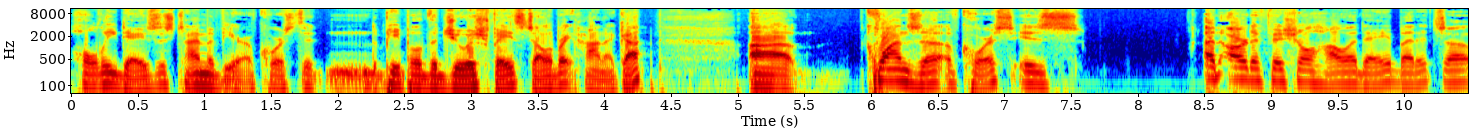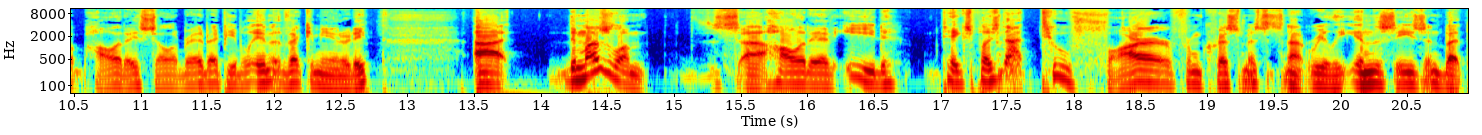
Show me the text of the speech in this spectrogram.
holy days this time of year. Of course, the, the people of the Jewish faith celebrate Hanukkah. Uh, Kwanzaa, of course, is an artificial holiday, but it's a holiday celebrated by people in the community. Uh, the Muslim uh, holiday of Eid takes place not too far from Christmas. It's not really in the season, but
